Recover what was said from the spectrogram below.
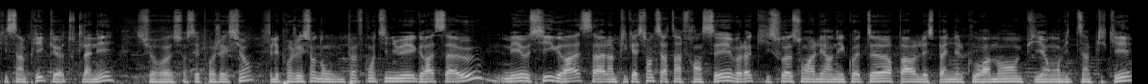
qui s'impliquent euh, toute l'année sur sur ces projections. Les projections donc peuvent continuer grâce à eux, mais aussi grâce à l'implication de certains Français, voilà, qui soit sont allés en Équateur, parlent l'espagnol couramment, puis ont envie de s'impliquer.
